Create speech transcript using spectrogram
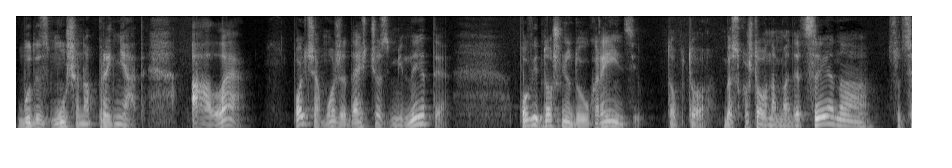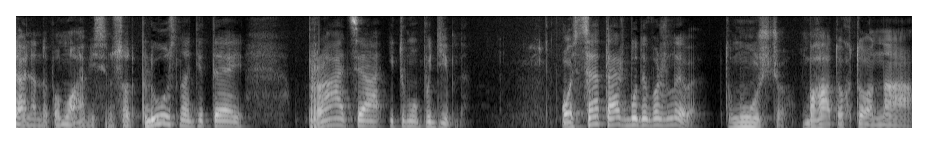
буде змушена прийняти. Але Польща може дещо змінити по відношенню до українців. Тобто безкоштовна медицина, соціальна допомога 800 на дітей, праця і тому подібне. Ось це теж буде важливе, тому що багато хто на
